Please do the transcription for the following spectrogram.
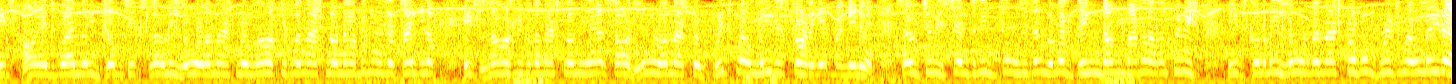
It's High Edge Grey and lead, jumps it slowly. Lord of the National, largely for the National now, beginning to take it up. It's largely for the National on the outside. Lord of the National, Bridgewell leaders trying to get back into it. So too is Sensitive Jules. It's another ding dong battle at the finish. It's going to be Lord of the National from Bridgewell leader.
